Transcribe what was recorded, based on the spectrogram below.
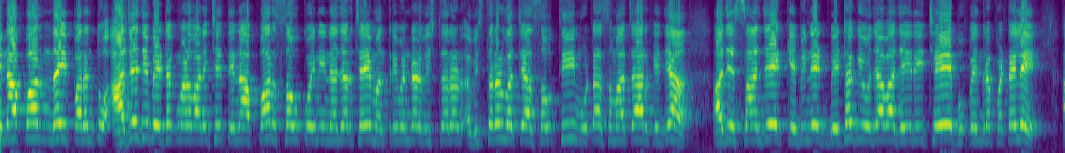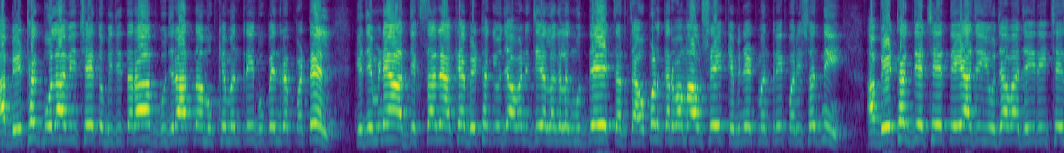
એના પર નહીં, પરંતુ આજે જે બેઠક મળવાની છે, તેના પર સૌ કોઈની નજર છે. મંત્રીમંડળ વિસ્તરણ વિસ્તરણ વચ્ચે સૌથી મોટા સમાચાર કે જ્યાં આજે સાંજે કેબિનેટ બેઠક યોજાવા જઈ રહી છે. ભૂપેન્દ્ર પટેલે આ બેઠક બોલાવી છે. તો બીજી તરફ ગુજરાતના મુખ્યમંત્રી ભૂપેન્દ્ર પટેલ, કે જેમણે આ અધ્યક્ષાને આખી બેઠક યોજાવાની છે અલગ અલગ મુદ્દે ચર્ચાઓ પણ કરવામાં આવશે. કેબિનેટ મંત્રી પરિષદની આ બેઠક જે છે તે આજે યોજાવા જઈ રહી છે.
